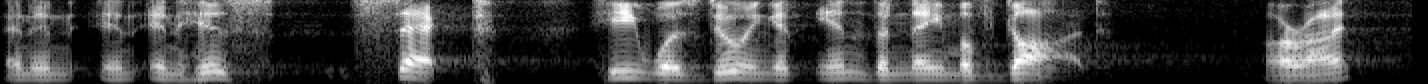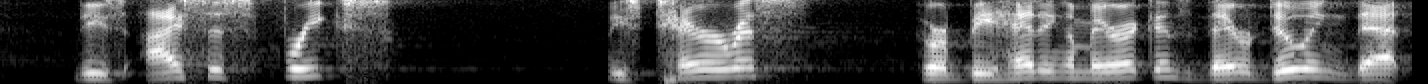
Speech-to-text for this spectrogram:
And in, in, in his sect, he was doing it in the name of God. All right? These ISIS freaks, these terrorists who are beheading Americans, they're doing that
